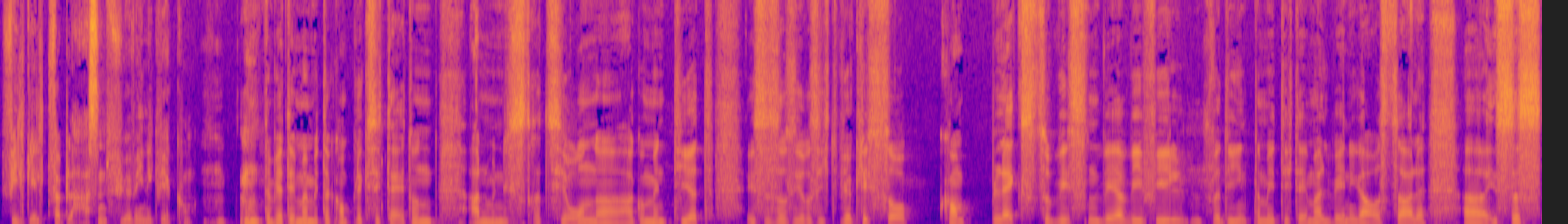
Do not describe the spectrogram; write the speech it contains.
viel Geld verblasen für wenig Wirkung. Da wird immer mit der Komplexität und Administration äh, argumentiert. Ist es aus Ihrer Sicht wirklich so komplex? Komplex zu wissen, wer wie viel verdient, damit ich dem halt weniger auszahle. Äh, ist das,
